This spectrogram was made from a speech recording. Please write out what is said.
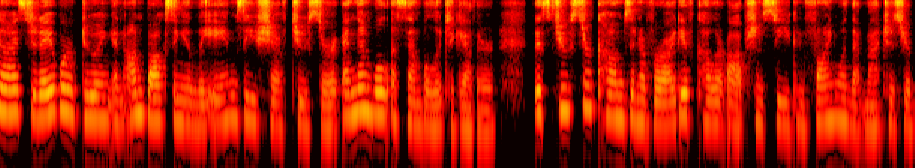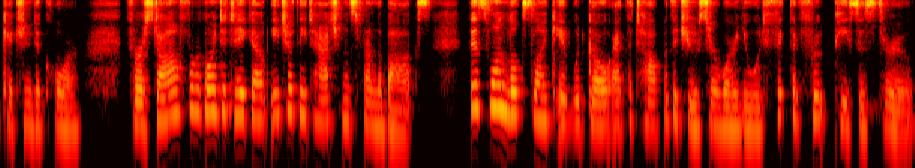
guys, today we're doing an unboxing of the AMZ Chef Juicer and then we'll assemble it together. This juicer comes in a variety of color options so you can find one that matches your kitchen decor. First off, we're going to take out each of the attachments from the box. This one looks like it would go at the top of the juicer where you would fit the fruit pieces through.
